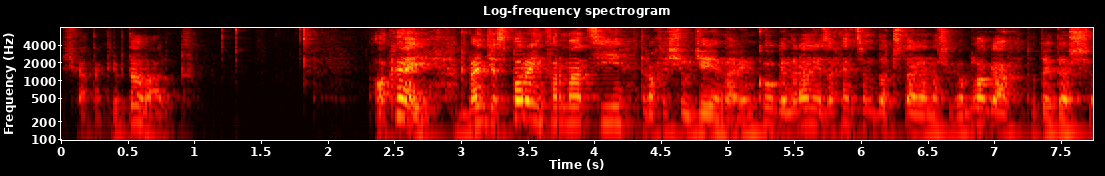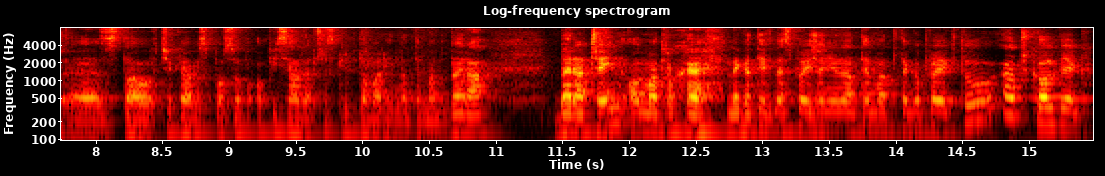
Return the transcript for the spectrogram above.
świata kryptowalut. Okej, będzie sporo informacji, trochę się dzieje na rynku. Generalnie zachęcam do czytania naszego bloga. Tutaj też e, zostało w ciekawy sposób opisane przez CryptoMarine na temat Bera. Bera Chain, on ma trochę negatywne spojrzenie na temat tego projektu, aczkolwiek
